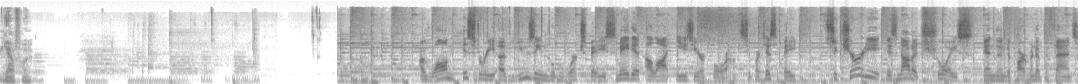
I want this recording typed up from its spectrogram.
Ja, voll. a long history of using Google Workspace made it a lot easier for us to participate. Security is not a choice in the Department of Defense.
